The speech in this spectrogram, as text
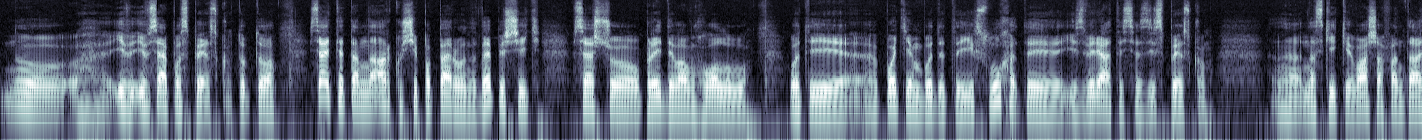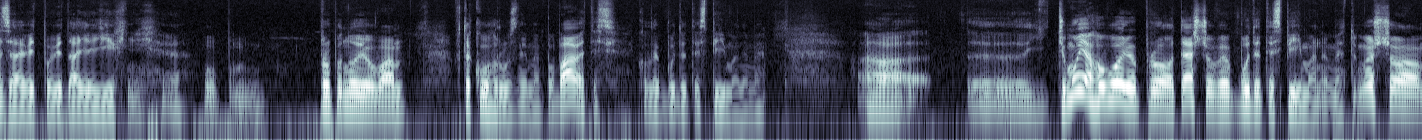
Ну і, і все по списку. Тобто сядьте там на аркуші паперу, випишіть все, що прийде вам в голову. От і е, потім будете їх слухати і звірятися зі списком, е, наскільки ваша фантазія відповідає їхній. Е, Пропоную вам в таку гру з ними побавитись, коли будете спійманими. Е, Чому я говорю про те, що ви будете спійманими? Тому що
